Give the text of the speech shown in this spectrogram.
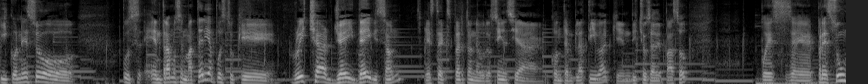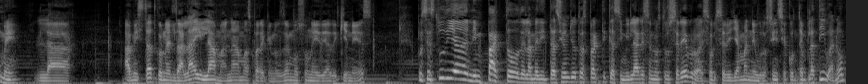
y con eso pues entramos en materia puesto que Richard J. Davison, este experto en neurociencia contemplativa, quien dicho sea de paso, pues eh, presume la amistad con el Dalai Lama, nada más para que nos demos una idea de quién es, pues estudia el impacto de la meditación y otras prácticas similares en nuestro cerebro, a eso se le llama neurociencia contemplativa, ¿no?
